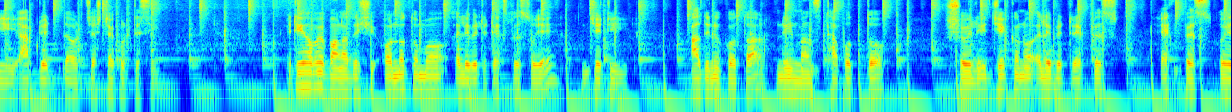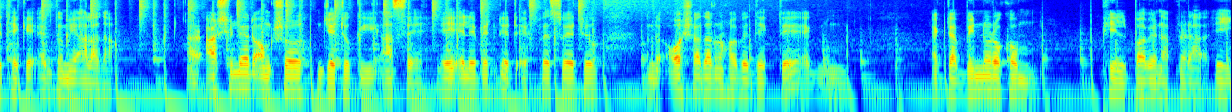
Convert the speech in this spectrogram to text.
এই আপডেট দেওয়ার চেষ্টা করতেছি। এটি হবে বাংলাদেশের অন্যতম এলিভেটেড এক্সপ্রেসওয়ে যেটি আধুনিকতা, নির্মাণ স্থাপত্য শৈলী যে কোনো এলিভেটেড এক্সপ্রেস এক্সপ্রেসওয়ে থেকে একদমই আলাদা। আর আশুলিয়ার অংশ যেটুকুই আছে, এই এলিভেটেড এক্সপ্রেসওয়েটিও মানে অসাধারণ দেখতে একদম একটা ভিন্ন রকম ফিল পাবেন আপনারা এই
